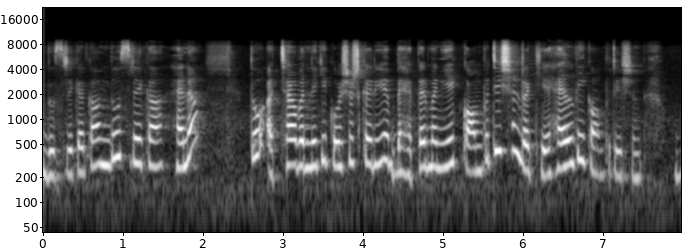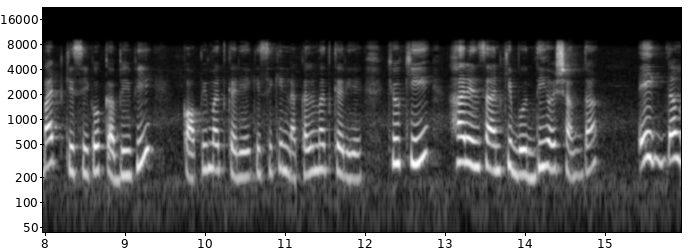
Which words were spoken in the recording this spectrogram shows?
दूसरे का काम दूसरे का, है ना? तो अच्छा बनने की कोशिश करिए, बेहतर बनिए कंपटीशन रखिए हेल्दी कंपटीशन बट किसी को कभी भी कॉपी मत करिए, किसी की नकल मत करिए, क्योंकि हर इंसान की बुद्धि और क्षमता एकदम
